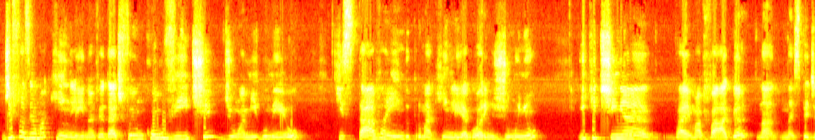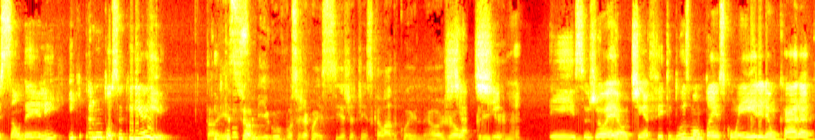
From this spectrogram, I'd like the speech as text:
de fazer uma McKinley. Na verdade, foi um convite de um amigo meu que estava indo para o McKinley agora em junho e que tinha, vai, uma vaga na, na expedição dele e que perguntou se eu queria ir. Tá, então, esse seu amigo você já conhecia, já tinha escalado com ele, né? O Joel já Krieger, tinha. né? Isso, Joel. Tinha feito duas montanhas com ele, ele é um cara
